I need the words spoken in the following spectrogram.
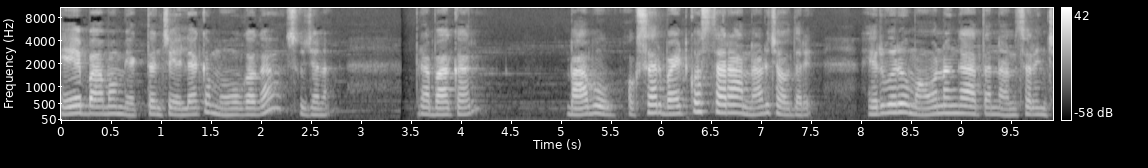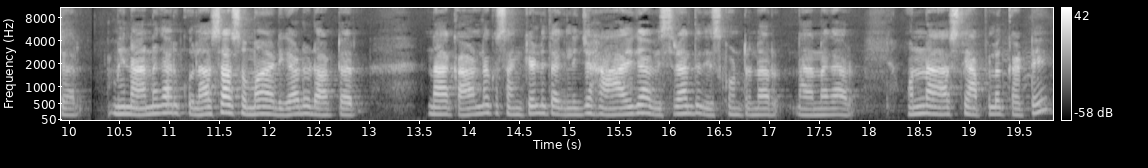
ఏ భావం వ్యక్తం చేయలేక మూగగా సుజన. ప్రభాకర్ బాబు ఒకసారి బయటకు వస్తారా అన్నాడు చౌదరి. ఇరువురు మౌనంగా అతన్ని అనుసరించారు. మీ నాన్నగారు కులాసా సుమ? అడిగాడు డాక్టర్. నా కాళ్ళకు సంఖ్యలు తగిలించి హాయిగా విశ్రాంతి తీసుకుంటున్నారు నాన్నగారు. ఉన్న ఆస్తి అప్పులకు కట్టి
